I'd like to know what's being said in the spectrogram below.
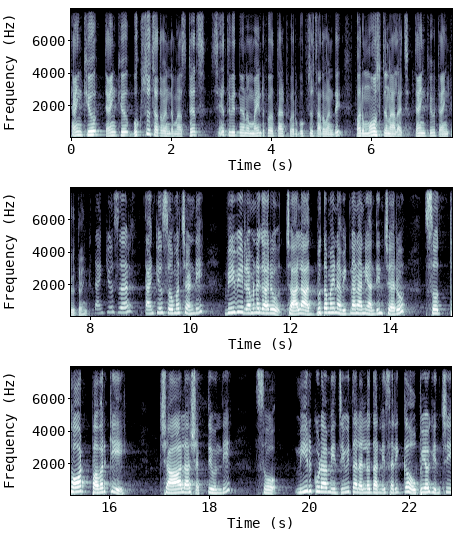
thank you thank you. Books చదవండి మాస్టర్స్. సేతు విజ్ఞానం mind for thought for books చదవండి for most knowledge. Thank you thank you thank you. Thank you sir. Thank you so much అండి. వివి రమణ గారు చాలా అద్భుతమైన విజ్ఞానాన్ని అందించారు. సో థాట్ పవర్కి చాలా శక్తి ఉంది. సో మీరు కూడా మీ జీవితాలలో దాన్ని సరిగ్గా ఉపయోగించి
